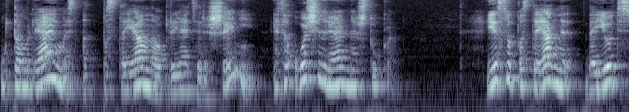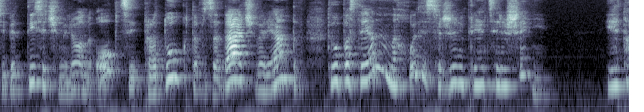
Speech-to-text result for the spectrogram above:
Утомляемость от постоянного принятия решений – это очень реальная штука. Если вы постоянно даете себе тысячи миллионов опций, продуктов, задач, вариантов, то вы постоянно находитесь в режиме принятия решений. И это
